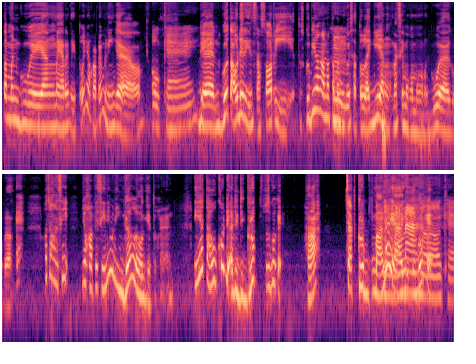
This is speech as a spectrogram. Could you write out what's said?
temen gue yang merit itu nyokapnya meninggal. Oke. dan gue tahu dari instastory terus gue bilang sama temen Hmm. gue satu lagi yang masih mau ngomong sama gue. Gue bilang eh lo tau gak sih nyokapnya sini meninggal loh gitu kan. Iya tahu kok dia ada di grup. Terus gue kayak hah chat grup mana Yang ya mana? gitu gue kayak Oke.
